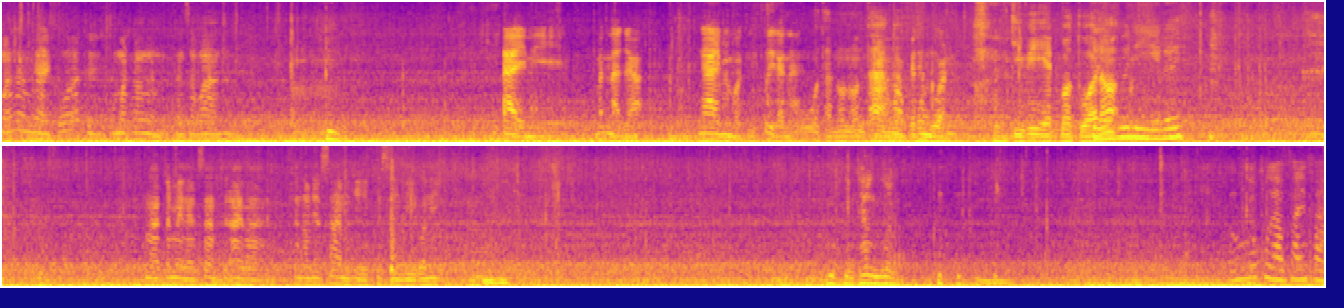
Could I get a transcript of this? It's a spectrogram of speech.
มาทางใหญ่กว่าถึงมาทางจันทร์สว่าง ใต้นี่มันน่าจะง่ายเป็นบ่ที่คุยกันนะ โอ้ถนนหนทางค อ รั อบ กไปทางด่ วน GPS บ่ตัวเนาะจอพอดีเลยงานจะไม่นักสร้างคือไอ้บาถ้าเราจะสร้างเมื่อกี้คือซีดีกว่านี้อืมทางด่วนโอ้เพื่อไฟฟ้า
